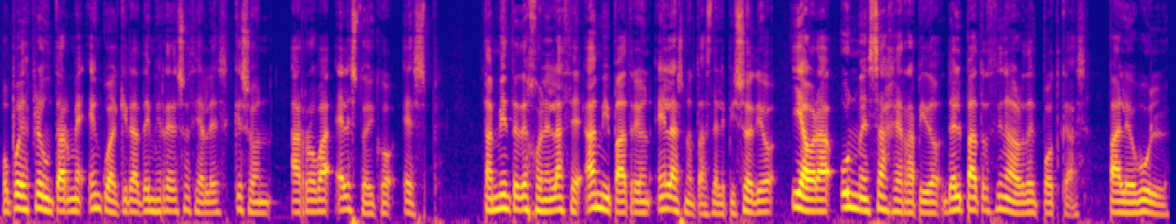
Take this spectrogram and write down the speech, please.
o puedes preguntarme en cualquiera de mis redes sociales que son arroba elestoicoesp. También te dejo el enlace a mi Patreon en las notas del episodio y ahora un mensaje rápido del patrocinador del podcast, Paleobull.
